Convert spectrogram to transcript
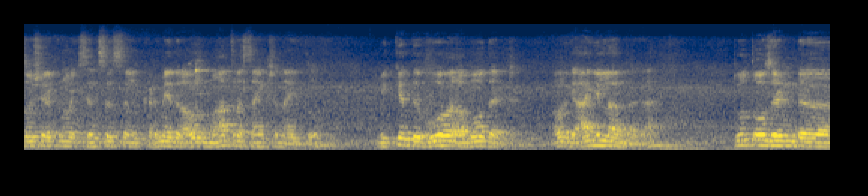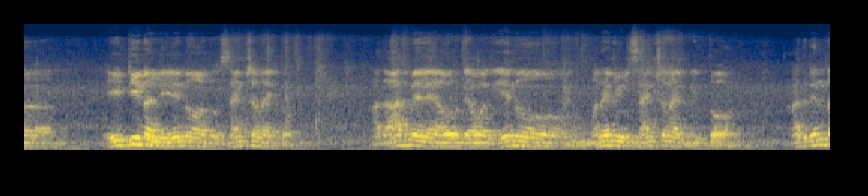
ಸೋಷಿಯೋ ಎಕನಾಮಿಕ್ ಸೆನ್ಸಸ್ಸಲ್ಲಿ ಕಡಿಮೆ ಇದ್ರೆ ಅವ್ರಿಗೆ ಮಾತ್ರ ಸ್ಯಾಂಕ್ಷನ್ ಆಯಿತು. ಮಿಕ್ಕಿದ್ದು ಹೂವರ್ ಅಬೌವ್ ದಟ್ ಅವ್ರಿಗೆ ಆಗಿಲ್ಲ ಅಂದಾಗ ಟೂ ತೌಸಂಡ್ ಏಯ್ಟೀನಲ್ಲಿ ಏನು ಅದು ಸ್ಯಾಂಕ್ಷನ್ ಆಯಿತು. ಅದಾದಮೇಲೆ ಅವ್ರಿಗೆ ಅವಾಗ ಏನು ಮನೆಗಳು ಸ್ಯಾಂಕ್ಷನ್ ಆಗಿತ್ತೋ ಅದರಿಂದ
